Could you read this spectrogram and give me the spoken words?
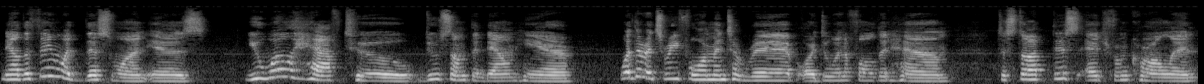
Now the thing with this one is you will have to do something down here, whether it's reforming to rib or doing a folded hem, to stop this edge from curling,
